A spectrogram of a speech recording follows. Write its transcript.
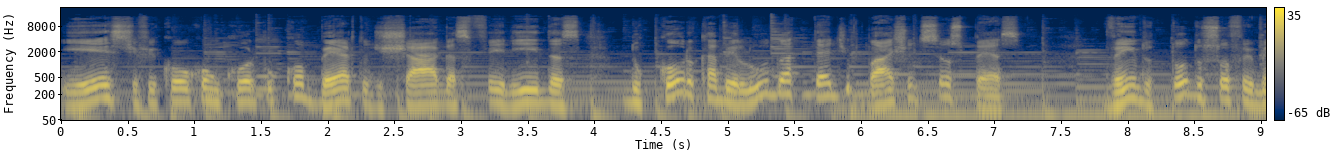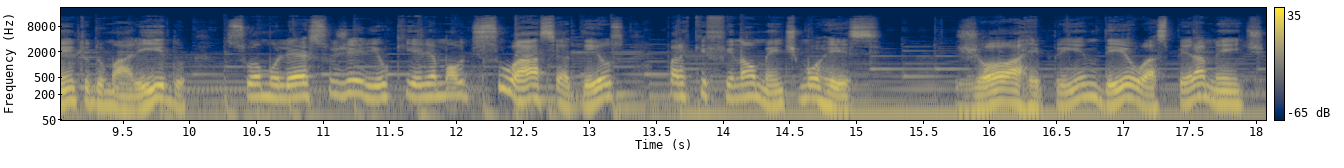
e este ficou com o corpo coberto de chagas, feridas, do couro cabeludo até debaixo de seus pés. Vendo todo o sofrimento do marido, sua mulher sugeriu que ele amaldiçoasse a Deus para que finalmente morresse. Jó a repreendeu asperamente.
